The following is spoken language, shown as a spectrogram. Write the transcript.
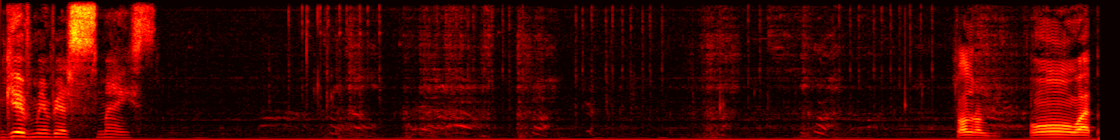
Give me this mace. Co zrobił? O, łeb.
